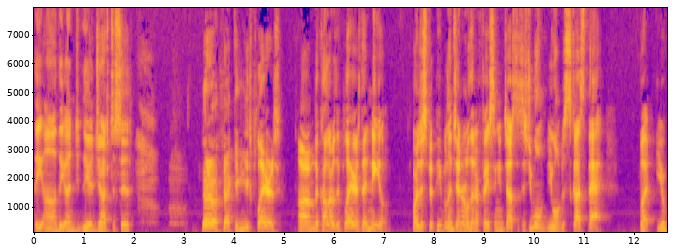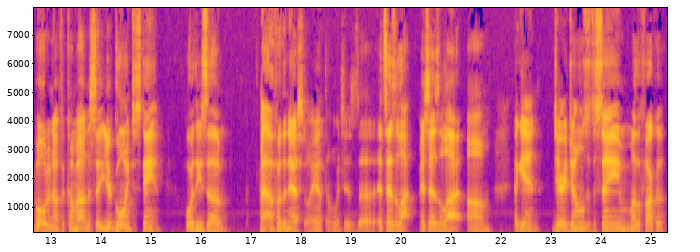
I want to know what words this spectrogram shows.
the uh the the injustices that are affecting these players um the color of the players that kneel or just the people in general that are facing injustices. You won't you won't discuss that, but you're bold enough to come out and say you're going to stand for these um, uh, for the national anthem, which is uh, it says a lot. It says a lot. Um, again, Jerry Jones is the same motherfucker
